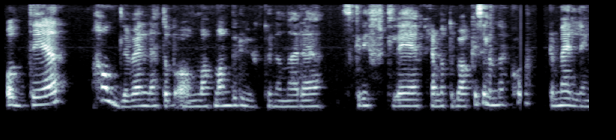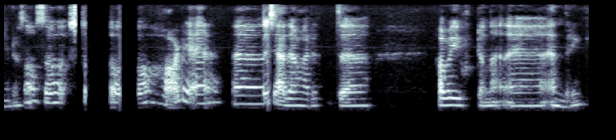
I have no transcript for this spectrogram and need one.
Og det handler vel nettopp om at man bruker den der skriftlig frem og tilbake. Selv om det er korte meldinger og sånn, så, så, så, har det uh, Syns jeg det har, et, uh, har vi gjort en uh, endring.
